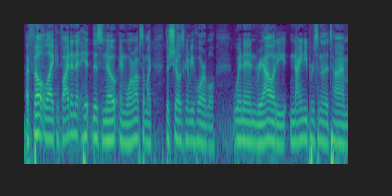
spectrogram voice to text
I felt like if I didn't hit this note in warm ups, I'm like, the show's going to be horrible. When in reality, 90% of the time,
